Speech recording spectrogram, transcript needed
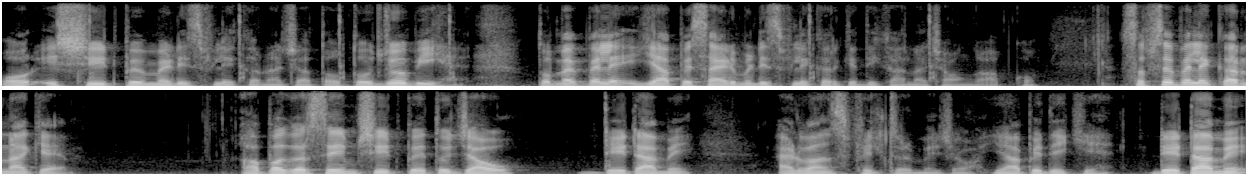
और इस शीट पे मैं डिस्प्ले करना चाहता हूँ तो जो भी है तो मैं पहले यहाँ पे साइड में डिस्प्ले करके दिखाना चाहूँगा आपको। सबसे पहले करना क्या है, आप अगर सेम शीट पर तो जाओ डेटा में एडवांस फ़िल्टर में जाओ, यहाँ पर देखिए डेटा में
